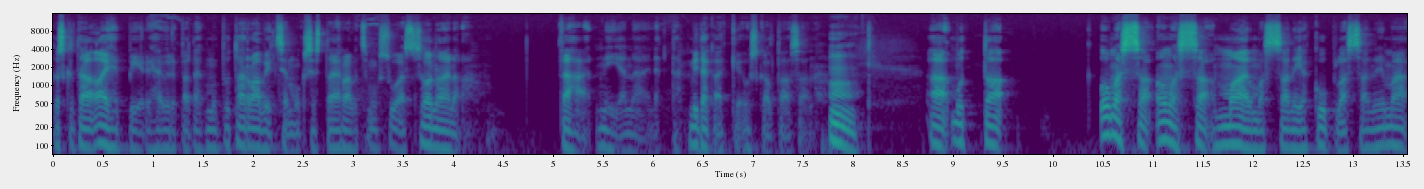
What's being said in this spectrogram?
Koska tämä aihepiirihän ylipäätään, kun me puhutaan ravitsemuksesta ja ravitsemussuojasta, se on aina vähän niin ja näin, että mitä kaikkea uskaltaa sanoa. Mm. Uh, mutta omassa, omassa maailmassani ja kuplassani, niin mä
